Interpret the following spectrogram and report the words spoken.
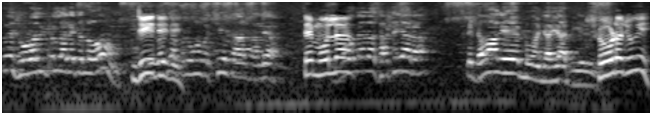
ਤੁਸੀਂ 16 ਲੀਟਰ ਲੈ ਕੇ ਚੱਲੋ। ਜੀ, ਜੀ, ਜੀ। ਬਲੂਨ ਵੱਛੀ ਚਾਰ ਡਾਲਿਆ ਤੇ ਮੁੱਲ? ਉਹਦਾ ਦਾ 60000 ਆ। ਤੇ ਦਵਾਂਗੇ 52000 ਦੀ। ਛੋੜ ਹੋ ਜੂਗੀ?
